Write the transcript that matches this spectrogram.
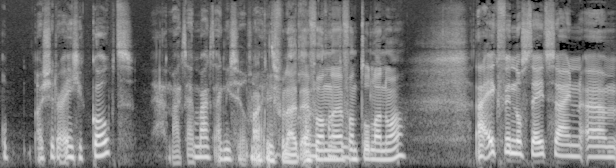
op, als je er eentje koopt, ja, het maakt, het maakt eigenlijk niet zo heel veel Maakt uit. niet veel uit. En van, eh, van Ton Lanois? Nou, ik vind nog steeds zijn, ehm,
